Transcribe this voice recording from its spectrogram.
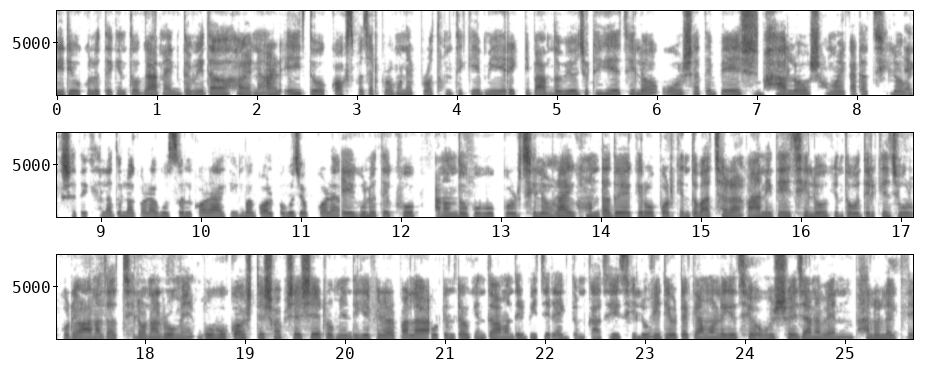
ভিডিওগুলোতে কিন্তু গান একদমই দেওয়া হয় না। আর এই তো কক্সবাজার ভ্রমণের প্রথম থেকে মেয়ের একটি বান্ধবীও জুটে গিয়েছিল। ওর সাথে বেশ ভালো সময় কাটাচ্ছিল। একসাথে খেলাধুলা করা গোসল করা কিংবা গল্প গুজব করা এগুলোতে খুব আনন্দ উপভোগ করছিল। প্রায় ঘণ্টা দুয়েকের উপর কিন্তু বাচ্চারা পানিতেই ছিল কিন্তু ওদেরকে জোর করেও আনা যাচ্ছিল না। রুমে বহু কষ্টে সব শেষে রুমের দিকে ফেরার পালা। হোটেলটাও কিন্তু আমাদের বিচের একদম কাছেই ছিল। ভিডিওটা কেমন লেগেছে অবশ্যই জানাবেন। ভালো লাগলে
